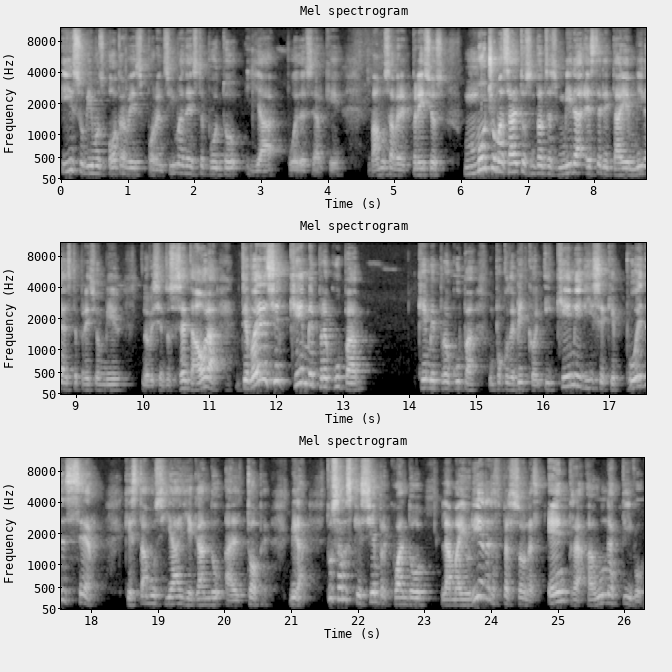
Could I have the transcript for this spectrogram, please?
y subimos otra vez por encima de este punto, ya puede ser que vamos a ver precios mucho más altos. Entonces mira este detalle, mira este precio 1960. Ahora, te voy a decir qué me preocupa ¿Qué me preocupa un poco de Bitcoin? ¿Y qué me dice que puede ser que estamos ya llegando al tope? Mira, Tú sabes que siempre cuando la mayoría de las personas entra a un activo,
